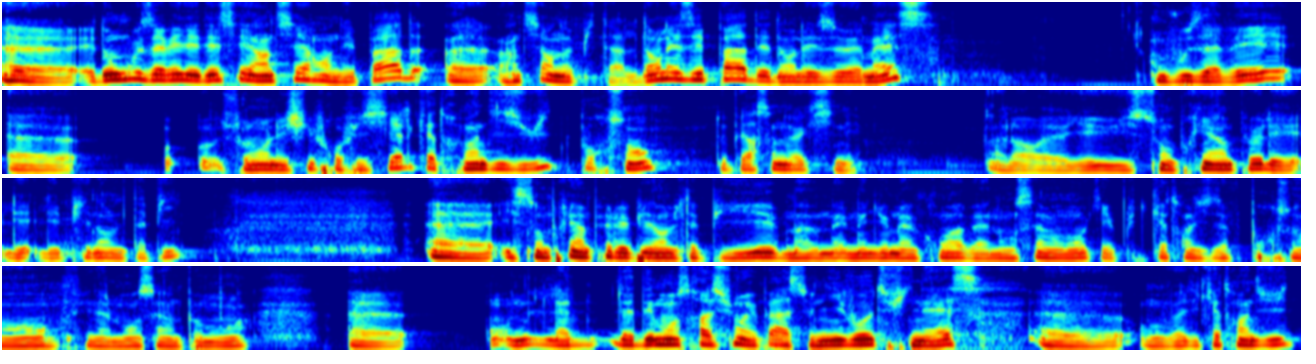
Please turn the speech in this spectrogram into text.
et donc, vous avez des décès un tiers en EHPAD, un tiers en hôpital. Dans les EHPAD et dans les EMS, vous avez selon les chiffres officiels, 98% de personnes vaccinées. Alors, euh, ils se sont pris un peu les, pieds dans le tapis. Euh, ils se sont pris un peu les pieds dans le tapis. Emmanuel Macron avait annoncé à un moment qu'il y avait plus de 99%. Finalement, c'est un peu moins. Euh, la, démonstration n'est pas à ce niveau de finesse. on va dire 98,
